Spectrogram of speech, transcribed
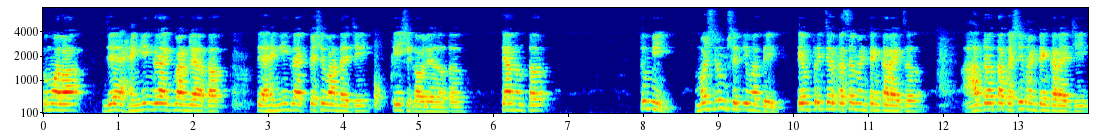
तुम्हाला जे हँगिंग रॅक बांधले जातात ते हँगिंग रॅक कशी बांधायची ते शिकवले जातं. त्यानंतर तुम्ही मशरूम शेतीमध्ये टेम्परेचर कसं मेंटेन करायचं आर्द्रता कशी मेंटेन करायची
